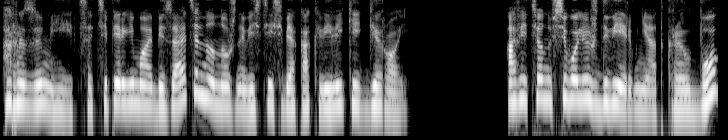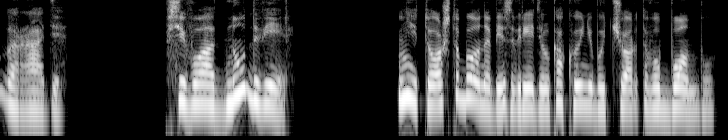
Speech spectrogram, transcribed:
Разумеется, теперь ему обязательно нужно вести себя как великий герой. А ведь он всего лишь дверь мне открыл, Бога ради. Всего одну дверь. Не то, чтобы он обезвредил какую-нибудь чертову бомбу.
